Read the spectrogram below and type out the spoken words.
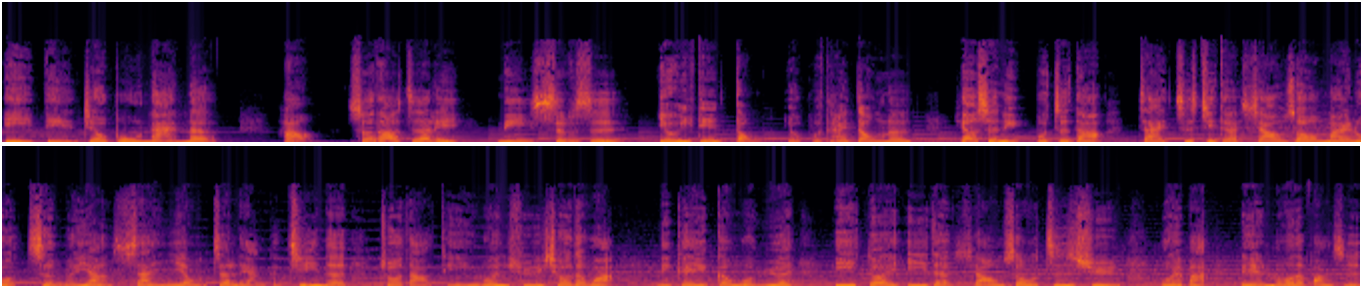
一点就不难了。好，说到这里，你是不是有一点懂？又不太懂呢。要是你不知道在自己的销售脉络怎么样善用这两个技能做到提问需求的话，你可以跟我约一对一的销售咨询。我会把联络的方式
